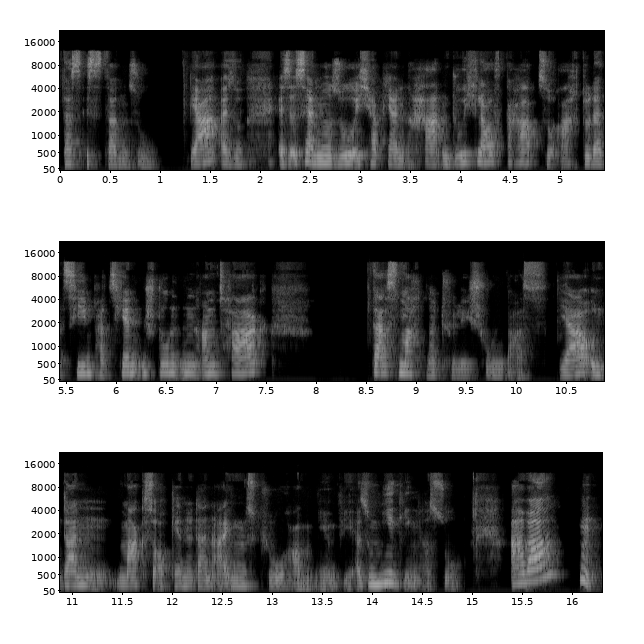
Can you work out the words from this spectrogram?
Das ist dann so. Ja, also es ist ja nur so, ich habe ja einen harten Durchlauf gehabt, so acht oder zehn Patientenstunden am Tag. Das macht natürlich schon was. Ja, und dann magst du auch gerne dein eigenes Klo haben irgendwie. Also mir ging das so. Aber hm,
